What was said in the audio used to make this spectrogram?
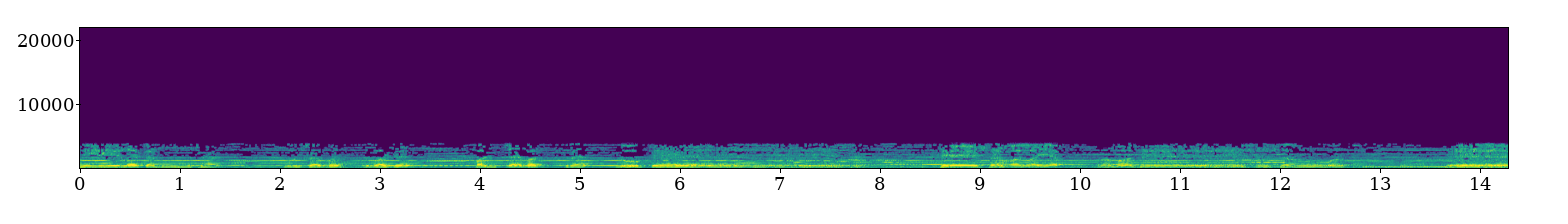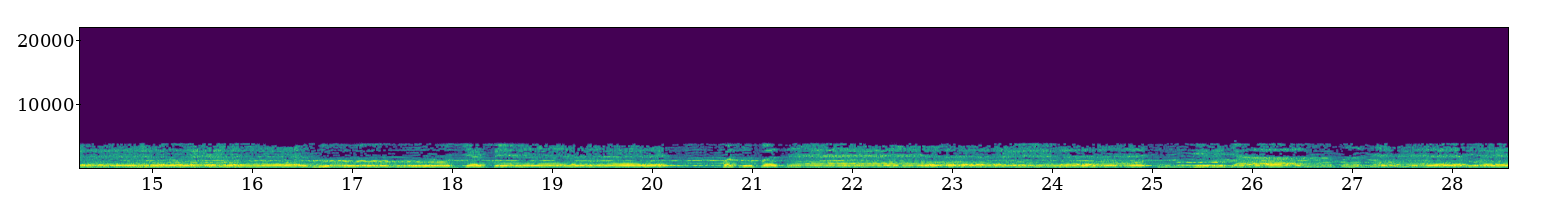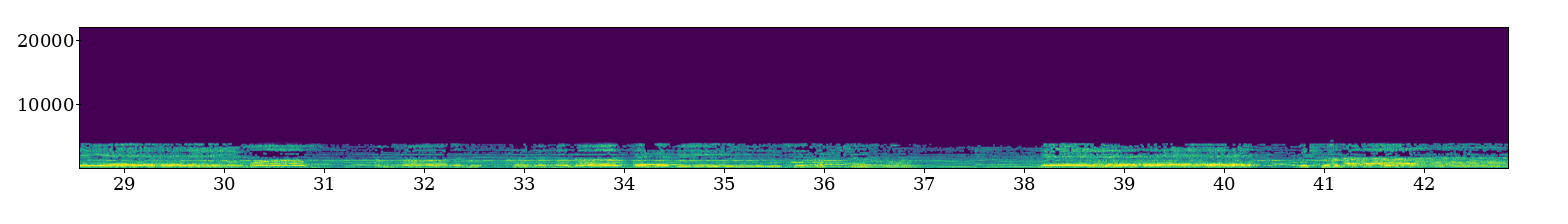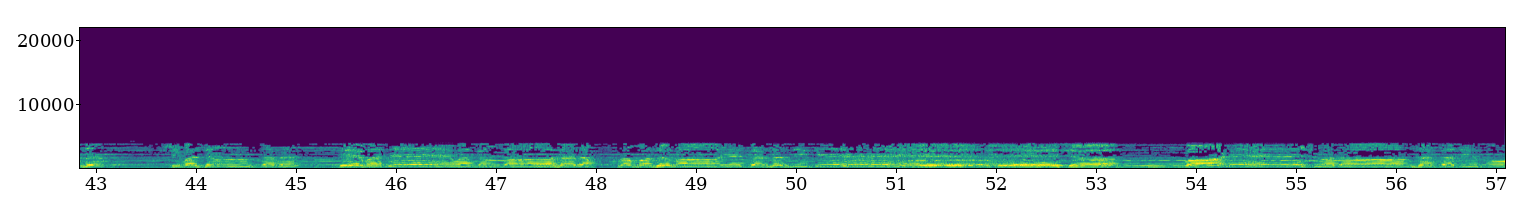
नीलकण्ठ वृषभध्वज पञ्चवक्त्र लोकेश शेषवलय प्रमदेश सर्व। हे धूर्जटे पशुपते विश्वनाथ शिवशङ्कर देवदेव गङ्गाधर प्रमथनायक नन्दिकेश बाणेश्वरान्धकरिपो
